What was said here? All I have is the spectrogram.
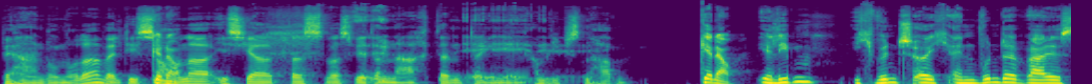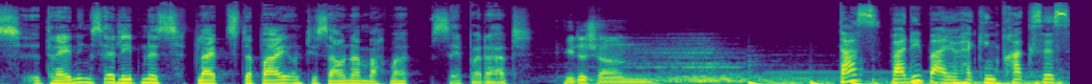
behandeln, oder? Weil die genau. Sauna genau. ist ja das, was wir dann nach dem Training am liebsten haben. Genau, ihr Lieben, ich wünsche euch ein wunderbares Trainingserlebnis. Bleibt dabei und die Sauna machen wir separat. Wiederschauen. Das war die Biohacking-Praxis,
